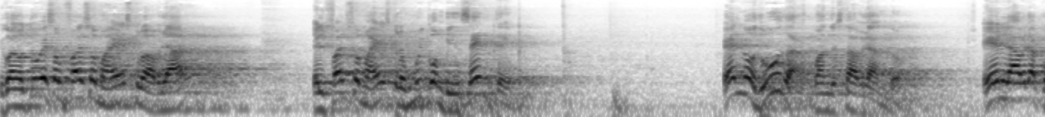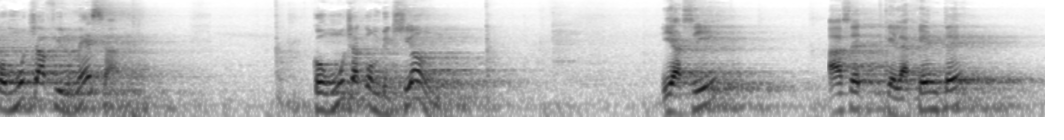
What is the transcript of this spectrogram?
Y cuando tú ves a un falso maestro hablar, el falso maestro es muy convincente. Él no duda cuando está hablando. Él habla con mucha firmeza, con mucha convicción. Y así hace que la gente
